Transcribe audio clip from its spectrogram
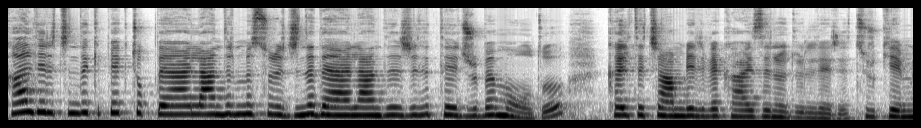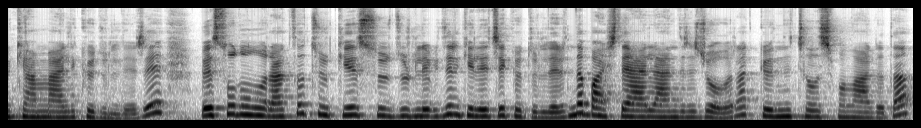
Kalder içindeki pek çok değerlendirme sürecinde değerlendiricilik tecrübem oldu. Kalite Çemberi ve Kaizen ödülleri, Türkiye Mükemmellik ödülleri ve son olarak da Türkiye Sürdürülebilir Gelecek ödüllerinde baş değerlendirici olarak gönüllü çalışmalarda da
